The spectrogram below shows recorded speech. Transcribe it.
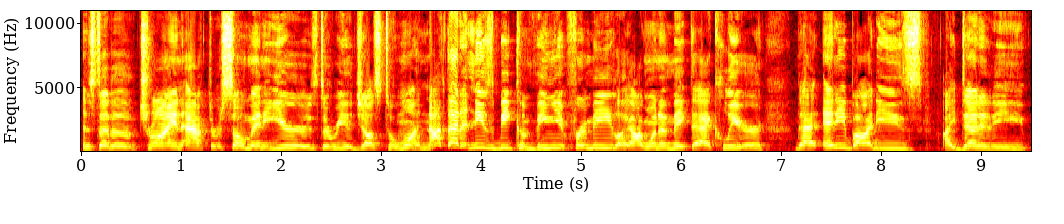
instead of trying after so many years to readjust to one. Not that it needs to be convenient for me. Like, I want to make that clear that anybody's identity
